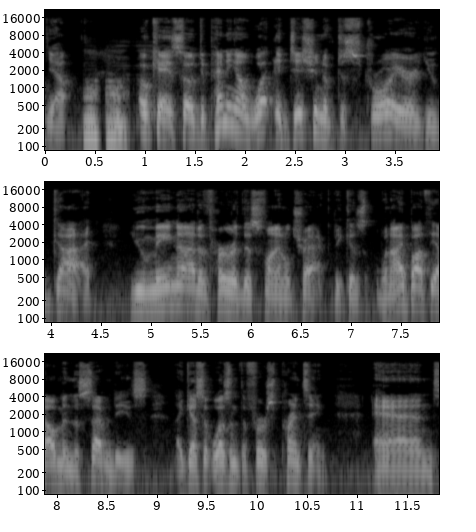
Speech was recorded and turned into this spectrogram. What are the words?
Yeah. Mm-hmm. Okay, so depending on what edition of Destroyer you got, you may not have heard this final track because when I bought the album in the '70s, I guess it wasn't the first printing, and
